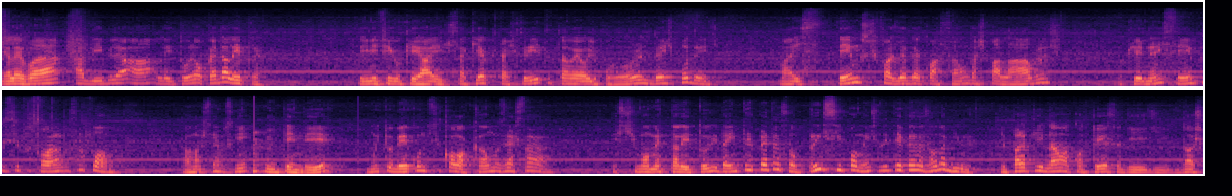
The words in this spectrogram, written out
é levar a Bíblia, a leitura ao pé da letra. Significa o que? Ah, isso aqui é o que está escrito, então é olho por olho, dente por dente. Mas temos que fazer a adequação das palavras, porque nem sempre se funciona dessa forma. Então nós temos que entender muito bem quando se colocamos esta, este momento da leitura e da interpretação, principalmente da interpretação da Bíblia. E para que não aconteça de, de nós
